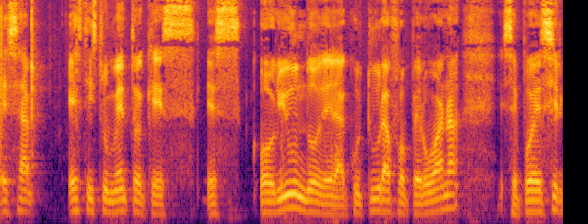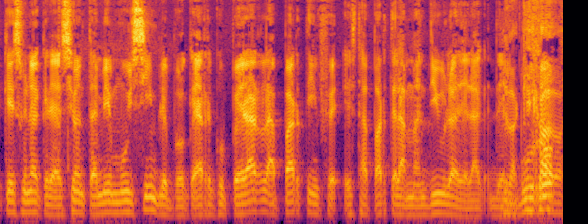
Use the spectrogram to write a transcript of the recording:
esa, este instrumento que es, es oriundo de la cultura afroperuana, se puede decir que es una creación también muy simple, porque al recuperar la parte esta parte de la mandíbula de la, del burro,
